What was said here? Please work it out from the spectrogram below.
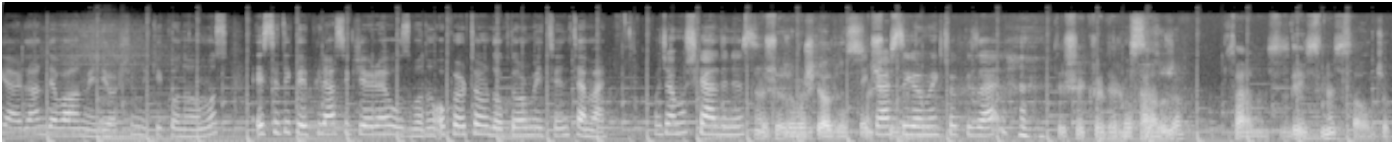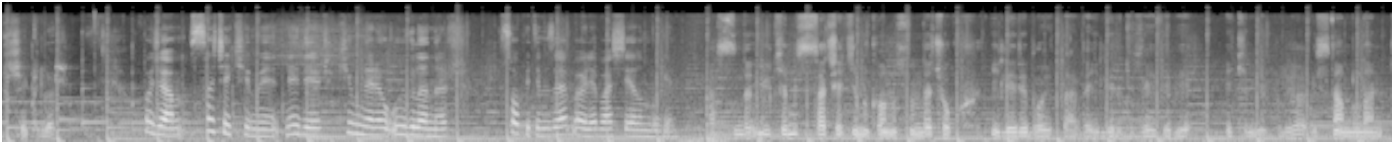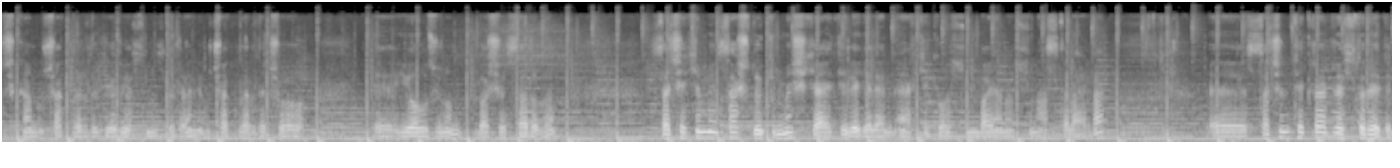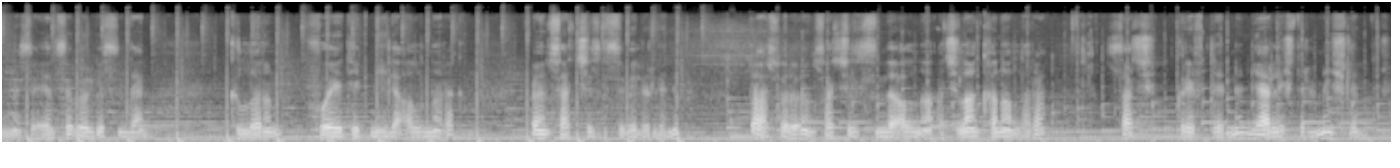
yerden devam ediyor. Şimdiki konuğumuz estetik ve plastik cerrahi uzmanı operatör doktor Metin Temel. Hocam hoş geldiniz. Evet hocam hoş geldiniz. Tekrar sizi görmek çok güzel. Teşekkür ederim. Nasılsınız sağ olun. hocam? Sağ olun. Siz de iyisiniz. Sağ olun çok teşekkürler. Hocam saç ekimi nedir? Kimlere uygulanır? Sohbetimize böyle başlayalım bugün. Aslında ülkemiz saç ekimi konusunda çok ileri boyutlarda, ileri düzeyde bir ekim yapılıyor. İstanbul'dan çıkan uçakları da görüyorsunuzdur. Hani uçaklarda çoğu e, yolcunun başı sarılı. Saç ekimi, saç dökülme şikayetiyle gelen erkek olsun, bayan olsun hastalarda e, saçın tekrar restore edilmesi, ense bölgesinden kılların fuye tekniğiyle alınarak ön saç çizgisi belirlenip daha sonra ön saç çizgisinde açılan kanallara saç greftlerinin yerleştirilme işlemidir.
